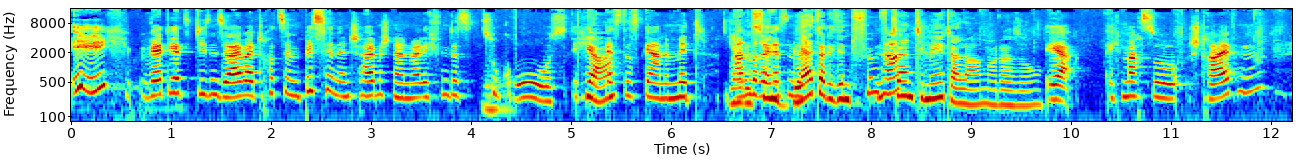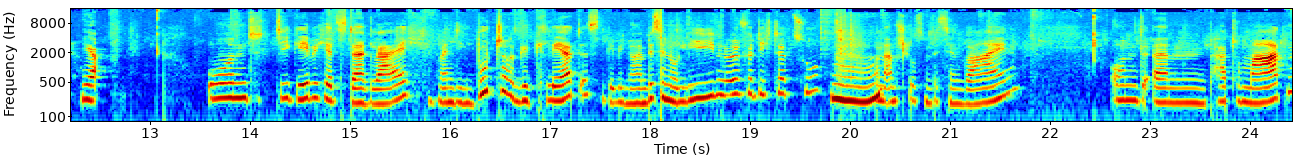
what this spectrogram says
Ich werde jetzt diesen Salbei trotzdem ein bisschen in Scheiben schneiden, weil ich finde das zu groß. Ich Ja. esse das gerne mit. Ja, das Andere sind essen Blätter, die sind fünf Na? Zentimeter lang oder so. das. Ja, ich mache so Streifen Ja, und die gebe ich jetzt da gleich. Wenn die Butter geklärt ist, gebe ich noch ein bisschen Olivenöl für dich dazu Mhm. und am Schluss ein bisschen Wein und ähm, ein paar Tomaten.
